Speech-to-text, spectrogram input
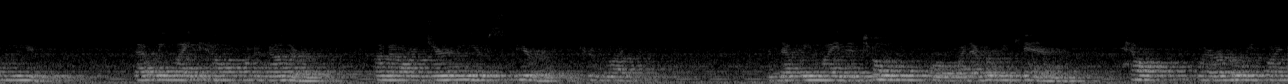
community, that we might help one another on our journey of spirit through life, and that we might atone for whatever we can, help wherever we find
